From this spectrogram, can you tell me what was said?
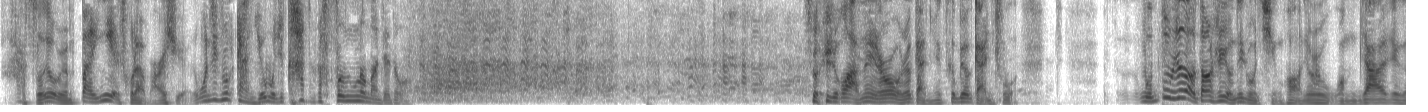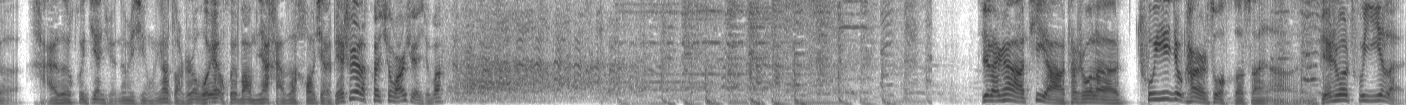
啊。所有人半夜出来玩雪，我那种感觉我就看到这疯了吗？这都。说实话，那时候我就感觉特别有感触。我不知道当时有那种情况，就是我们家这个孩子会见雪那么兴奋。要早知道，我也会把我们家孩子薅起来，别睡了，快去玩雪去吧。接来看啊，T 啊，他说了，初一就开始做核酸啊，别说初一了，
